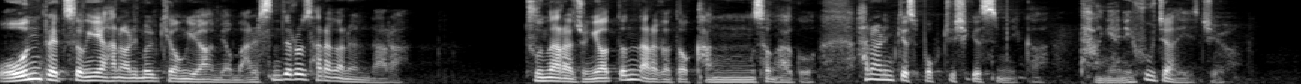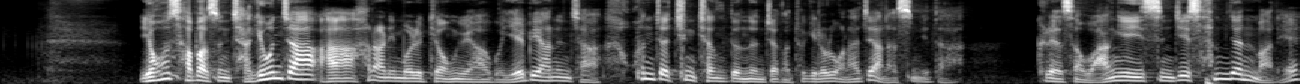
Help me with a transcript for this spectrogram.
온 백성이 하나님을 경외하며 말씀대로 살아가는 나라 두 나라 중에 어떤 나라가 더 강성하고 하나님께서 복 주시겠습니까? 당연히 후자이죠. 여호사밧은 자기 혼자 아, 하나님을 경외하고 예배하는 자, 혼자 칭찬 듣는 자가 되기를 원하지 않았습니다. 그래서 왕에 있은 지 3년 만에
